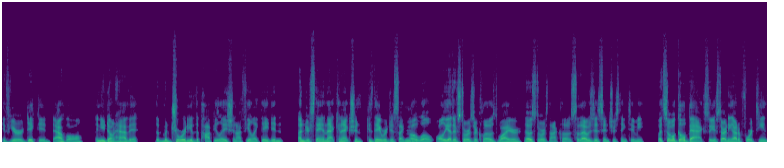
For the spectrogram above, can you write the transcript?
if you're addicted to alcohol and you don't have it. The majority of the population, I feel like they didn't understand that connection because they were just like, oh, mm well, all the other stores are closed. Why are those stores not closed? So that was just interesting to me. But so we'll go back. So you're starting out at 14.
